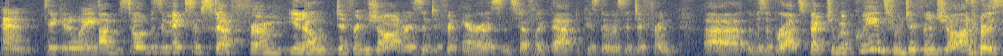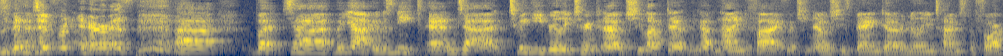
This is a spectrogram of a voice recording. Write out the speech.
And take it away. Um, so it was a mix of stuff from you know different genres and different eras and stuff like that because there was a different uh, there was a broad spectrum of queens from different genres and different eras. Uh, but uh, but yeah, it was neat and uh, Twiggy really turned it out. She lucked out and got nine to five, which you know she's banged out a million times before.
